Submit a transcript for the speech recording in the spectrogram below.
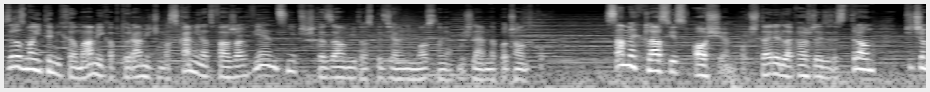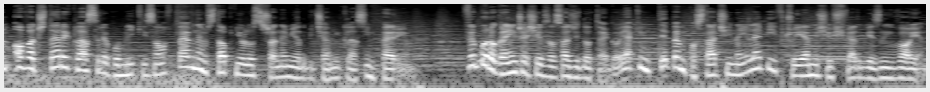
z rozmaitymi hełmami, kapturami czy maskami na twarzach, więc nie przeszkadzało mi to specjalnie mocno, jak myślałem na początku. Samych klas jest 8, po 4 dla każdej ze stron, przy czym owe 4 klasy Republiki są w pewnym stopniu lustrzanymi odbiciami klas Imperium. Wybór ogranicza się w zasadzie do tego, jakim typem postaci najlepiej wczujemy się w świat Gwiezdnych Wojen.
